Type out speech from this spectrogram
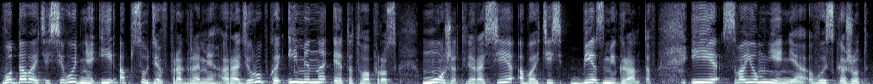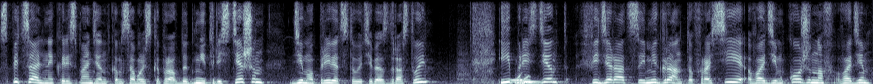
Вот давайте сегодня и обсудим в программе «Радиорубка» именно этот вопрос. Может ли Россия обойтись без мигрантов? И свое мнение выскажут специальный корреспондент «Комсомольской правды» Дмитрий Стешин. Дима, приветствую тебя, здравствуй. И президент Федерации мигрантов России Вадим Кожинов. Вадим,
